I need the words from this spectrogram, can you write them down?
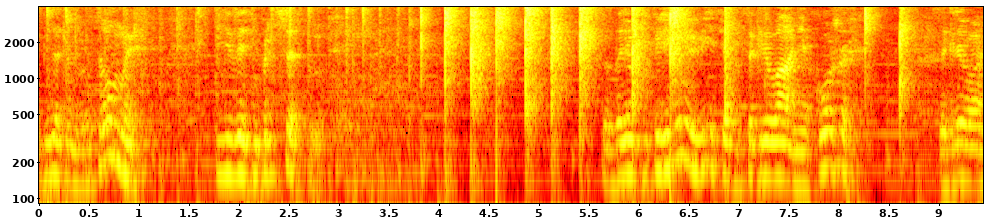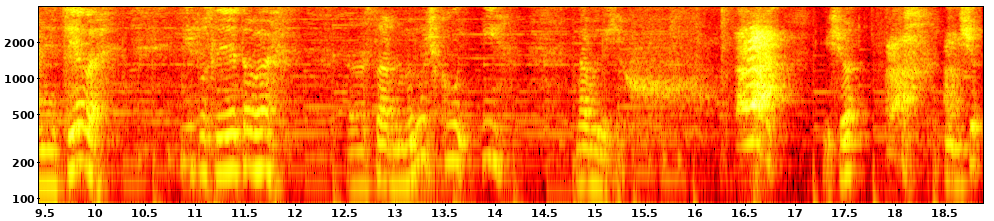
Обязательно вибрационные перед этим предшествуют. Создаем гиперемию, видите, это согревание кожи, согревание тела. И после этого расслабленную ручку и на выдохе. Еще, еще,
